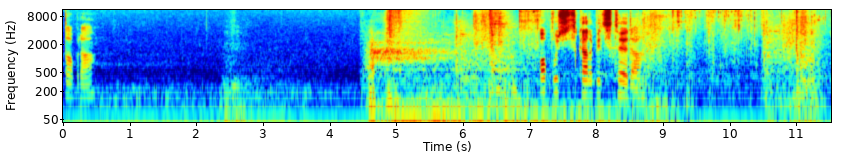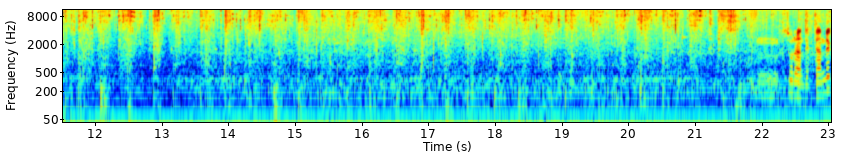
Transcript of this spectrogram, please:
Dobra. Opuść skarbiec Tyra. Mm, Którędy, tędy?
